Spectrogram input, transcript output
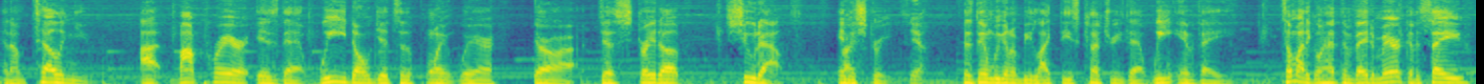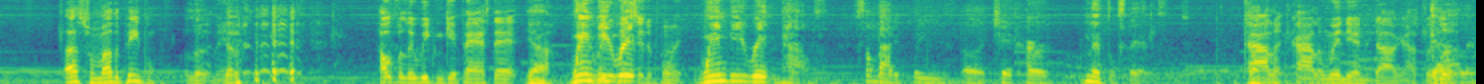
And I'm telling you, I my prayer is that we don't get to the point where there are just straight up shootouts in the streets. Yeah. Because then we're gonna be like these countries that we invade. Somebody gonna have to invade America to save us from other people. But look, man. hopefully we can get past that. Yeah. Wendy We Ritt- to the point. Wendy Rittenhouse. Somebody please uh, check her mental status. Kyle and, Kyle and Wendy in the doghouse. But Kyle look.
